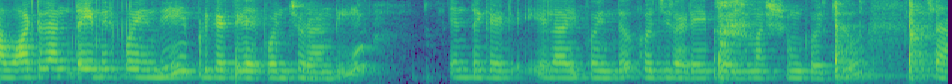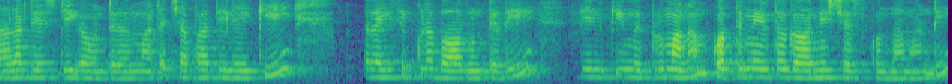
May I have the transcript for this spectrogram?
ఆ వాటర్ అంతా ఎమిరిపోయింది ఇప్పుడు గట్టిగా అయిపోయింది చూడండి. ఎంత గట్టి ఎలా అయిపోయిందో కొజ్జు రెడీ అయిపోయింది మష్రూమ్ గొజ్జు చాలా టేస్టీగా ఉంటుంది అనమాట చపాతీలోకి రైస్కి కూడా బాగుంటుంది. దీనికి ఇప్పుడు మనం కొత్తిమీరతో గార్నిష్ చేసుకుందామండి.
